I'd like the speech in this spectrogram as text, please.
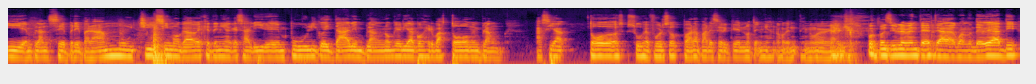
Y en plan se preparaba muchísimo cada vez que tenía que salir en público y tal, en plan no quería coger bastón, en plan hacía todos sus esfuerzos para parecer que no tenía 99 años. pues posiblemente este haga cuando te vea a ti,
